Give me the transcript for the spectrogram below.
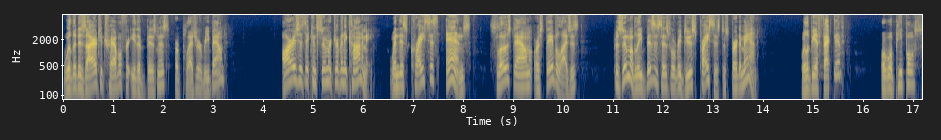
Will the desire to travel for either business or pleasure rebound? Ours is a consumer driven economy. When this crisis ends, slows down, or stabilizes, presumably businesses will reduce prices to spur demand. Will it be effective? Or will people's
